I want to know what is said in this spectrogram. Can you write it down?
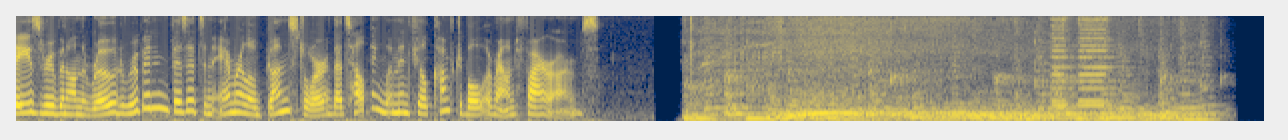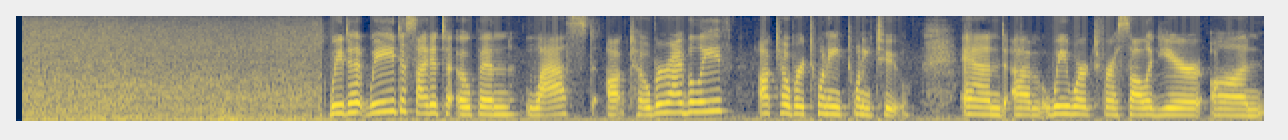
today's Ruben on the Road, Ruben visits an Amarillo gun store that's helping women feel comfortable around firearms. We did. We decided to open last October, I believe, October 2022, and um, we worked for a solid year on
